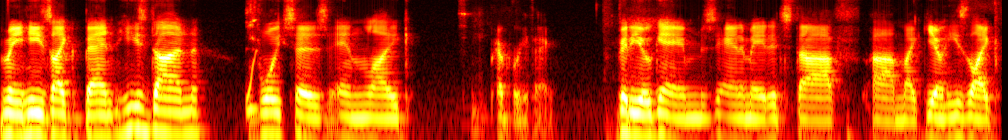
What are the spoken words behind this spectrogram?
I mean, he's like been he's done voices in like everything, video games, animated stuff. Um, like you know, he's like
